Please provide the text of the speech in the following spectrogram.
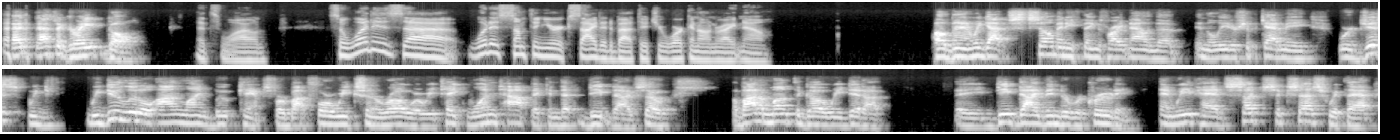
That, that's a great goal. That's wild. So what is uh what is something you're excited about that you're working on right now Oh man, we got so many things right now in the in the Leadership Academy. We're just we we do little online boot camps for about four weeks in a row where we take one topic and deep dive. So about a month ago, we did a a deep dive into recruiting, and we've had such success with that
